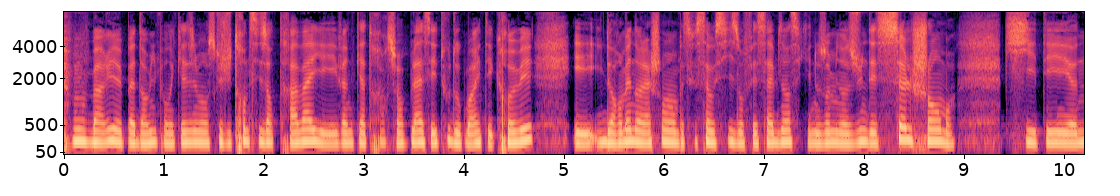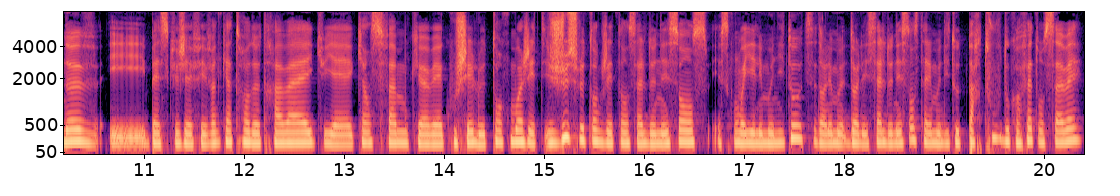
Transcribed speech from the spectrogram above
mon mari n'avait pas dormi pendant quasiment parce que j'ai eu 36 heures de travail et 24 heures sur place et tout, donc mon mari était crevé et il dormait dans la chambre parce que ça aussi ils ont fait ça bien, c'est qu'ils nous ont mis dans une des seules chambres qui était euh, neuve et parce que j'avais fait 24 heures de travail, qu'il y a 15 femmes qui avaient accouché le temps que moi j'étais juste le temps que j'étais en salle de naissance et ce qu'on voyait les monitos, c'est dans les dans les salles de naissance, t'as les monitos de partout, donc en fait on savait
